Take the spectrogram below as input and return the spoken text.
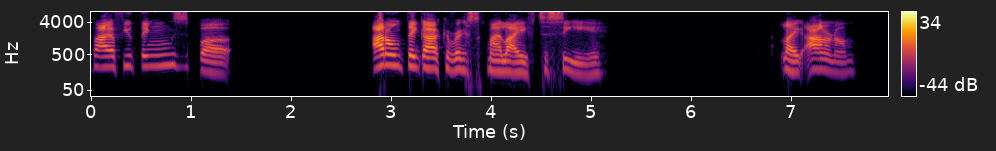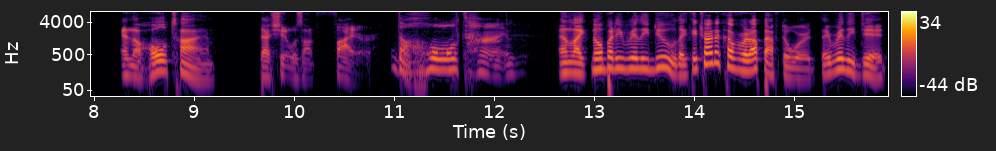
by a few things, but I don't think I could risk my life to see. Like, I don't know. And the whole time, that shit was on fire. The whole time. And like nobody really knew. Like they tried to cover it up afterwards. They really did.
